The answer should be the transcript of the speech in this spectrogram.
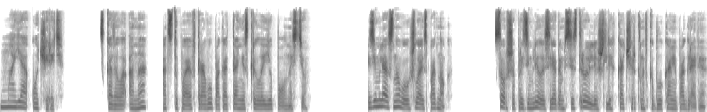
«Моя очередь», — сказала она, отступая в траву, пока Таня скрыла ее полностью. Земля снова ушла из-под ног. Сорша приземлилась рядом с сестрой, лишь слегка чиркнув каблуками по гравию.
